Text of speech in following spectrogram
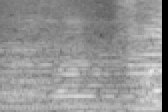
Fui!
